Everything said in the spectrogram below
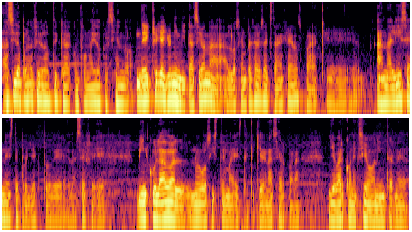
has ido poniendo fibra óptica conforme ha ido creciendo. De hecho, ya hay una invitación a los empresarios extranjeros para que analicen este proyecto de la CFE vinculado al nuevo sistema este que quieren hacer para llevar conexión internet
